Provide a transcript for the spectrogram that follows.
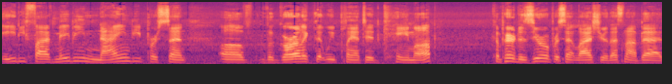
85, maybe 90% of the garlic that we planted came up compared to 0% last year. That's not bad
